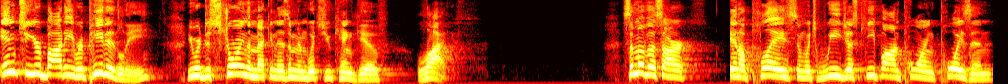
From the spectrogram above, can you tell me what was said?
into your body repeatedly, you are destroying the mechanism in which you can give life. Some of us are in a place in which we just keep on pouring poison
